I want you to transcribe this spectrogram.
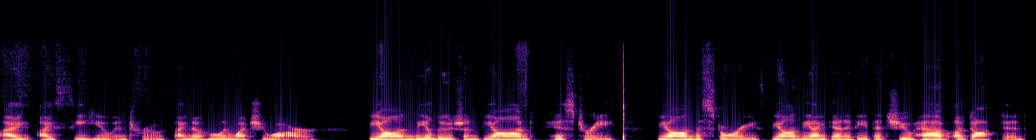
I, I see you in truth. I know who and what you are beyond the illusion, beyond history, beyond the stories, beyond the identity that you have adopted,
